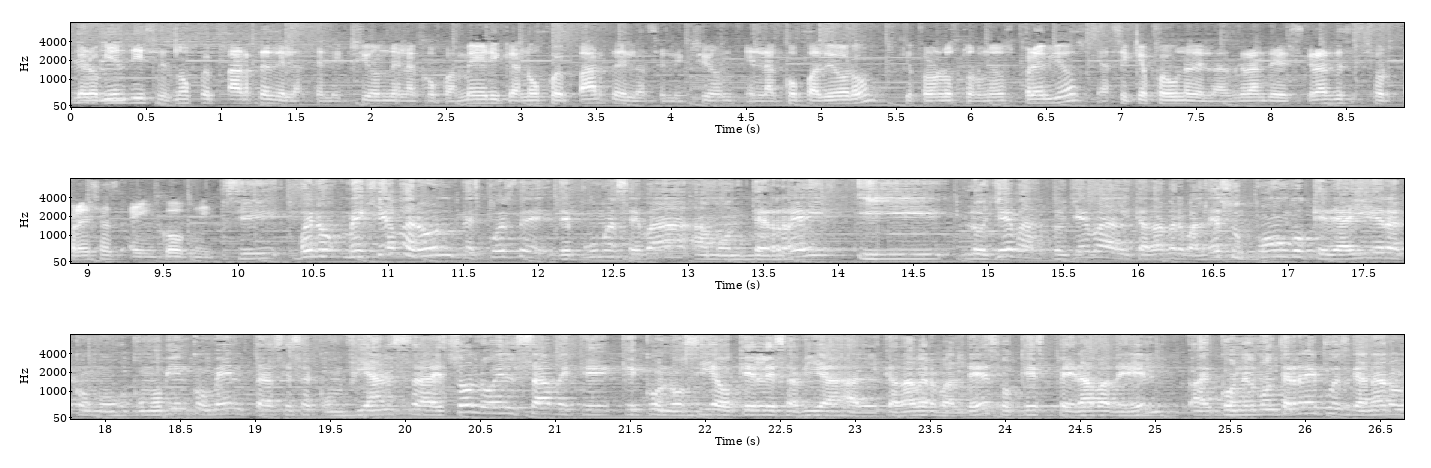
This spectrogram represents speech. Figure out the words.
pero bien dices, no fue parte de la selección de la Copa América, no fue parte de la selección en la Copa de Oro, que fueron los torneos previos, así que fue una de las grandes, grandes sorpresas e incógnitas. Sí, bueno, Mejía Barón después de, de Puma se va a Monterrey y lo lleva, lo lleva al cadáver Valdés. Supongo que de ahí era como, como bien comentas, esa confianza. Solo él sabe qué, conocía o qué le sabía al cadáver Valdés o qué esperaba de él. Ah, con el Monterrey pues ganaron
